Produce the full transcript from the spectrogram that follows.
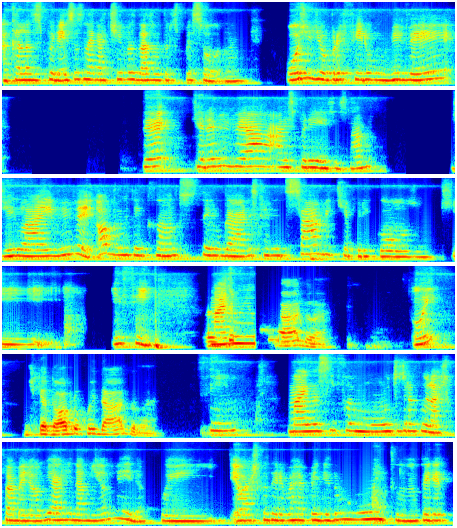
aquelas experiências negativas das outras pessoas, né? Hoje em dia eu prefiro viver ter, querer viver a, a experiência, sabe? De ir lá e viver. Óbvio que tem cantos, tem lugares que a gente sabe que é perigoso, que enfim. Mas o cuidado, né? Oi? A gente quer dobro cuidado, né? Sim. Mas, assim, foi muito tranquilo. Acho que foi a melhor viagem da minha vida. Foi... Eu acho que eu teria me arrependido muito. Não teria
